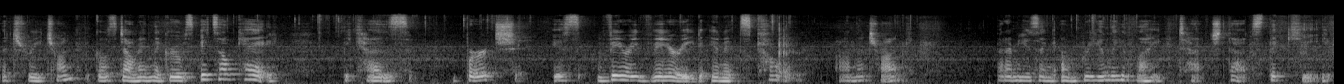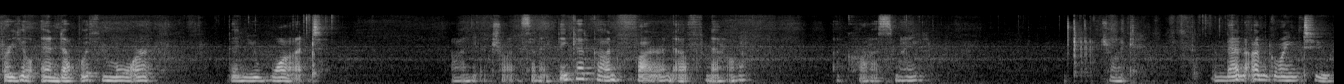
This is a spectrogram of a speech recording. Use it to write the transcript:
the tree trunk that goes down in the grooves, it's okay because birch is very varied in its color on the trunk. But I'm using a really light touch. That's the key, or you'll end up with more than you want on your trunks. And I think I've gone far enough now across my trunk. And then I'm going to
